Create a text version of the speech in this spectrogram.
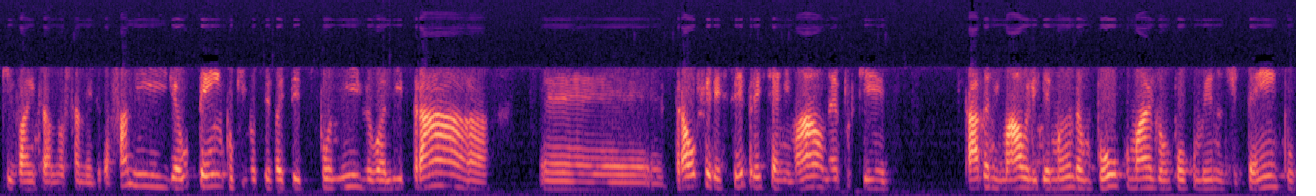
que vai entrar no orçamento da família, o tempo que você vai ter disponível ali para é, para oferecer para esse animal, né? Porque cada animal ele demanda um pouco mais ou um pouco menos de tempo,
